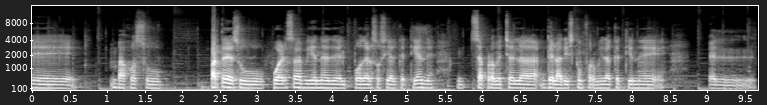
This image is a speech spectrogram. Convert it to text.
eh, bajo su parte de su fuerza viene del poder social que tiene, se aprovecha de la disconformidad que tiene el,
